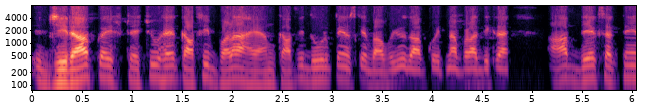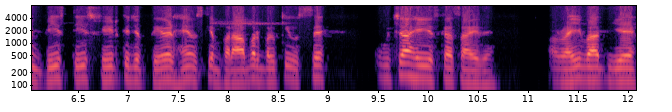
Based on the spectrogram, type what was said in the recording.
जिराफ का स्टेचू है, काफ़ी बड़ा है, हम काफ़ी दूर पे हैं, उसके बावजूद आपको इतना बड़ा दिख रहा है। आप देख सकते हैं 20-30 फीट के जो पेड़ हैं, उसके बराबर, बल्कि उससे ऊँचा ही इसका साइज़ है। और रही बात ये,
